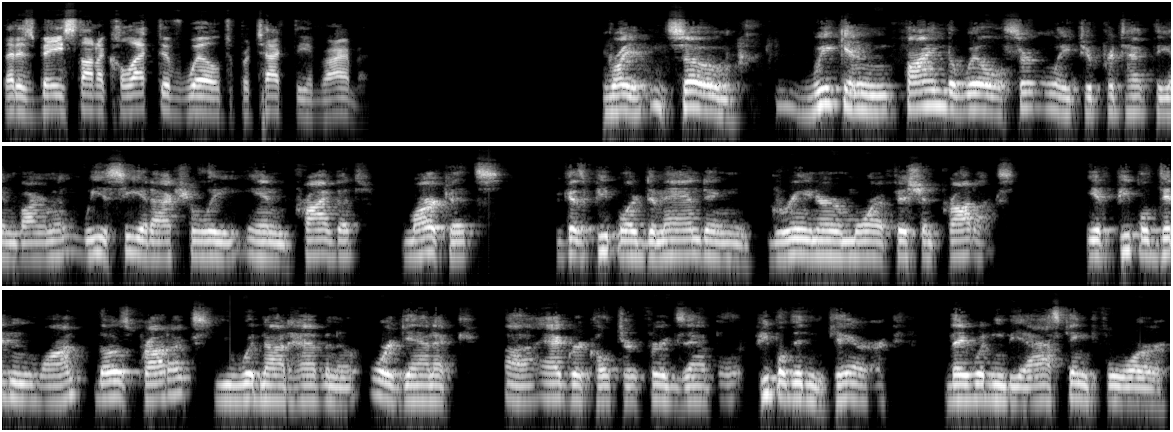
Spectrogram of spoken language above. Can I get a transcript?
that is based on a collective will to protect the environment. Right. So we can find the will certainly to protect the environment. We see it actually in private markets because people are demanding greener, more efficient products. If people didn't want those products, you would not have an organic uh, agriculture, for example. If people didn't care, they wouldn't be asking for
